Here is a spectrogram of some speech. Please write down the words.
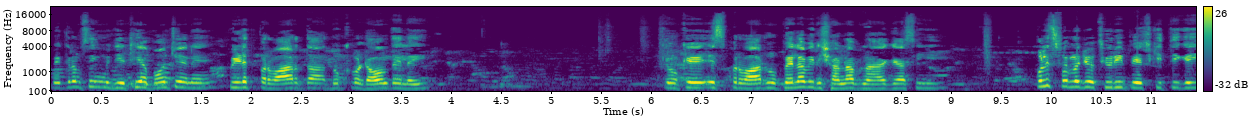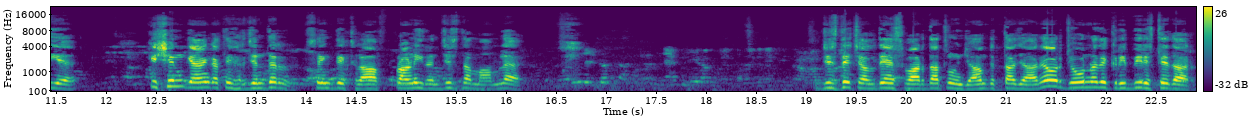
ਵਿਕਰਮ ਸਿੰਘ ਮਜੀਠੀਆ ਪਹੁੰਚੇ ਨੇ ਪੀੜਤ ਪਰਿਵਾਰ ਦਾ ਦੁੱਖ ਵੰਡਾਉਣ ਦੇ ਲਈ। ਕਿਉਂਕਿ ਇਸ ਪਰਿਵਾਰ ਨੂੰ ਪਹਿਲਾਂ ਵੀ ਨਿਸ਼ਾਨਾ ਬਣਾਇਆ ਗਿਆ ਸੀ। ਪੁਲਿਸ ਵੱਲੋਂ ਜੋ ਥਿਊਰੀ ਪੇਸ਼ ਕੀਤੀ ਗਈ ਹੈ, ਕਿਸ਼ਨ ਗੈਂਗ ਅਤੇ ਹਰਜਿੰਦਰ ਸਿੰਘ ਦੇ ਖਿਲਾਫ ਪੁਰਾਣੀ ਰੰਜਿਸ਼ ਦਾ ਮਾਮਲਾ ਹੈ। ਜਿਸ ਦੇ ਚੱਲਦੇ ਇਸ ਵਾਰਦਾਤ ਨੂੰ ਅੰਜਾਮ ਦਿੱਤਾ ਜਾ ਰਿਹਾ ਔਰ ਜੋ ਉਹਨਾਂ ਦੇ ਕਰੀਬੀ ਰਿਸ਼ਤੇਦਾਰ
